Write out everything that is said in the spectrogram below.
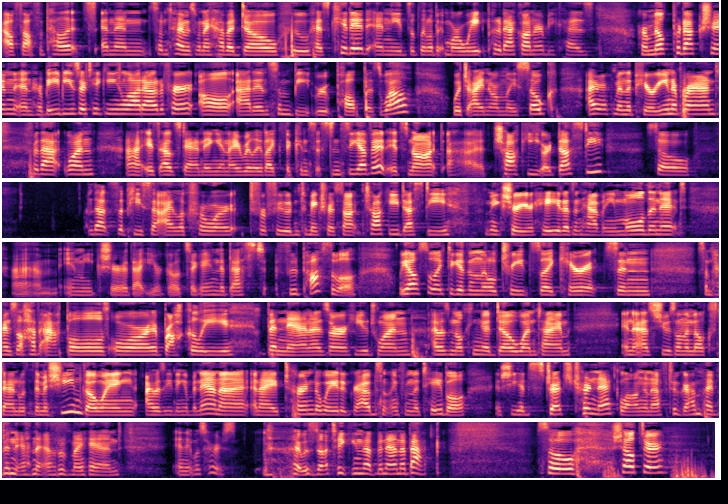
alfalfa pellets. And then sometimes when I have a doe who has kidded and needs a little bit more weight put back on her because her milk production and her babies are taking a lot out of her, I'll add in some beetroot pulp as well, which I normally soak. I recommend the Purina brand for that one. Uh, it's outstanding and I really like the consistency of it. It's not uh, chalky or dusty. So that's the piece that I look for for food to make sure it's not chalky, dusty. Make sure your hay doesn't have any mold in it um, and make sure that your goats are getting the best food possible. We also like to give them little treats like carrots and sometimes they'll have apples or broccoli. Bananas are a huge one. I was milking a doe one time And as she was on the milk stand with the machine going, I was eating a banana and I turned away to grab something from the table. And she had stretched her neck long enough to grab my banana out of my hand. And it was hers. I was not taking that banana back. So, shelter,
